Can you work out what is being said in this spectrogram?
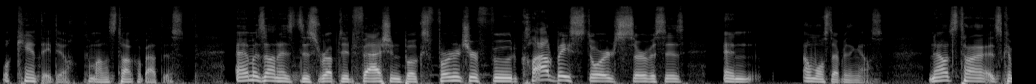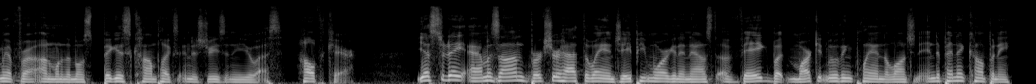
What can't they do? Come on, let's talk about this. Amazon has disrupted fashion, books, furniture, food, cloud-based storage services, and almost everything else. Now it's time it's coming up for on one of the most biggest complex industries in the US, healthcare. Yesterday, Amazon, Berkshire Hathaway, and JP Morgan announced a vague but market moving plan to launch an independent company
